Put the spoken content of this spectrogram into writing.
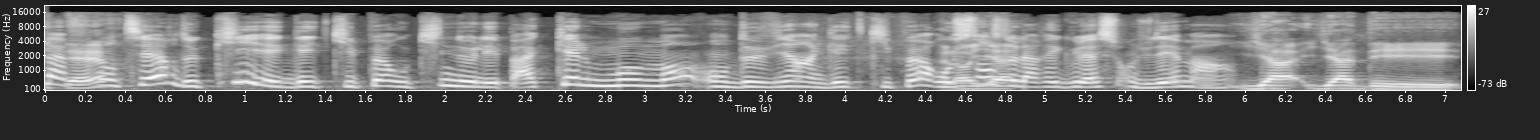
la frontière de qui est gatekeeper ou qui ne l'est pas, quel moment on devient un gatekeeper au sens de la régulation du DMA hein? Il y a, y a des,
